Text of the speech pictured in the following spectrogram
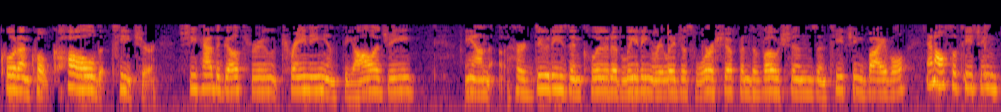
quote unquote called teacher. She had to go through training in theology, and her duties included leading religious worship and devotions and teaching Bible and also teaching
